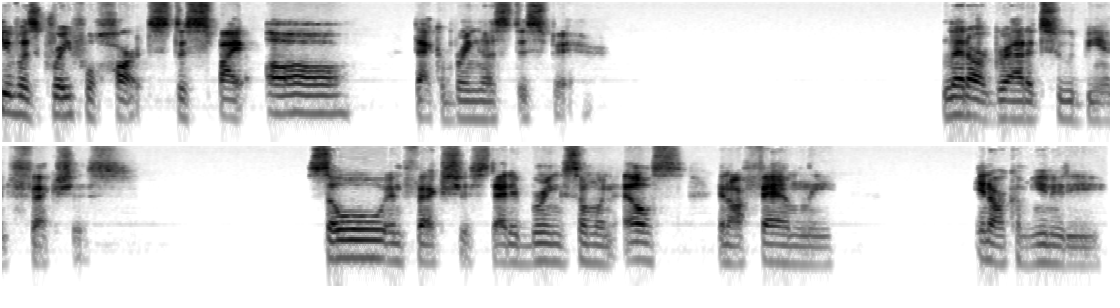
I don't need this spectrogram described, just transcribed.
Give us grateful hearts despite all that can bring us despair. Let our gratitude be infectious so infectious that it brings someone else in our family, in our community,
